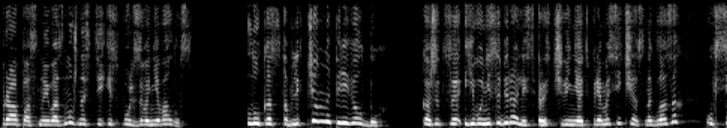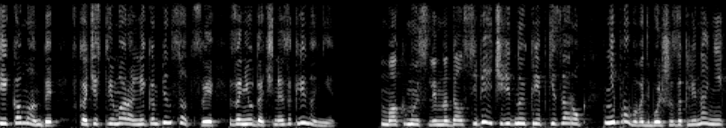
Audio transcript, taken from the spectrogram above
про опасные возможности использования волос. Лукас облегченно перевел дух. Кажется, его не собирались расчленять прямо сейчас на глазах у всей команды в качестве моральной компенсации за неудачное заклинание. Маг мысленно дал себе очередной крепкий зарок не пробовать больше заклинаний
